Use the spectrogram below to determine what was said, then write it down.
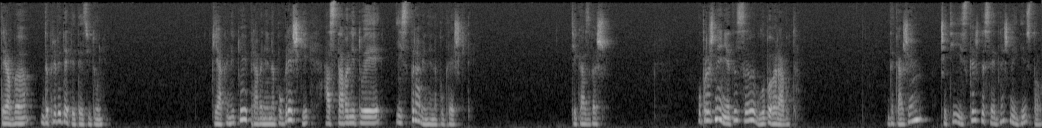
Трябва да преведете тези думи. Клякането е правене на погрешки, а ставането е изправене на погрешките. Ти казваш Упражненията са глупава работа. Да кажем, че ти искаш да седнеш на един стол.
